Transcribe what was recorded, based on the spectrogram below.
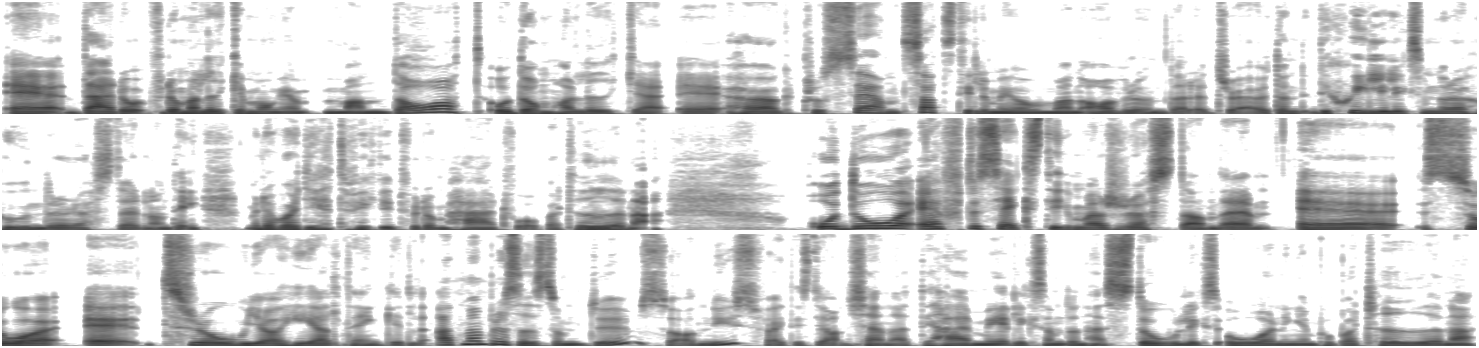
Eh, där då, för de har lika många mandat och de har lika eh, hög procentsats till och med om man avrundar det tror jag. Utan det skiljer liksom några hundra röster eller någonting. Men det har varit jätteviktigt för de här två partierna. Mm. Och då efter sex timmars röstande eh, så eh, tror jag helt enkelt att man precis som du sa nyss faktiskt Jan känner att det här med liksom den här storleksordningen på partierna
